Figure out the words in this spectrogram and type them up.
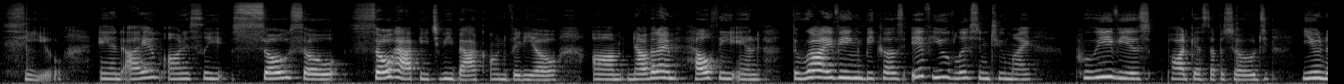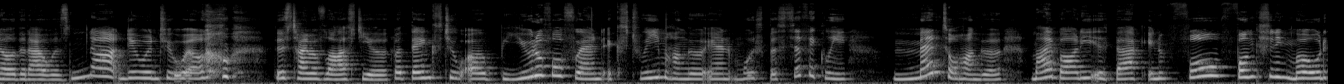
see you. And I am honestly so, so, so happy to be back on video um, now that I'm healthy and thriving. Because if you've listened to my previous podcast episodes, you know that I was not doing too well. this time of last year, but thanks to our beautiful friend Extreme Hunger and more specifically mental hunger, my body is back in full functioning mode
